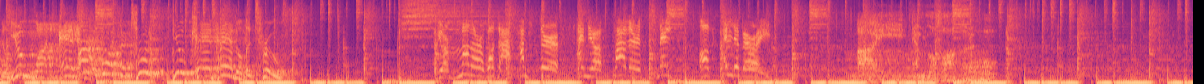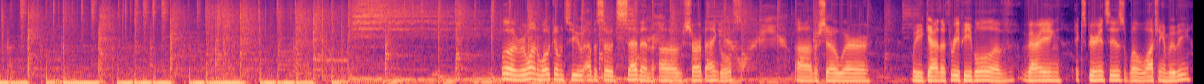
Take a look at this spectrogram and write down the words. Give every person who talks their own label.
Speaker 1: think entitled. You want answers? I want the truth. You can't handle the truth.
Speaker 2: Your mother was a hamster, and your father smelt of elderberries.
Speaker 1: I am your father.
Speaker 3: Hello, everyone. Welcome to episode seven of Sharp Angles, uh, the show where we gather three people of varying experiences while watching a movie,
